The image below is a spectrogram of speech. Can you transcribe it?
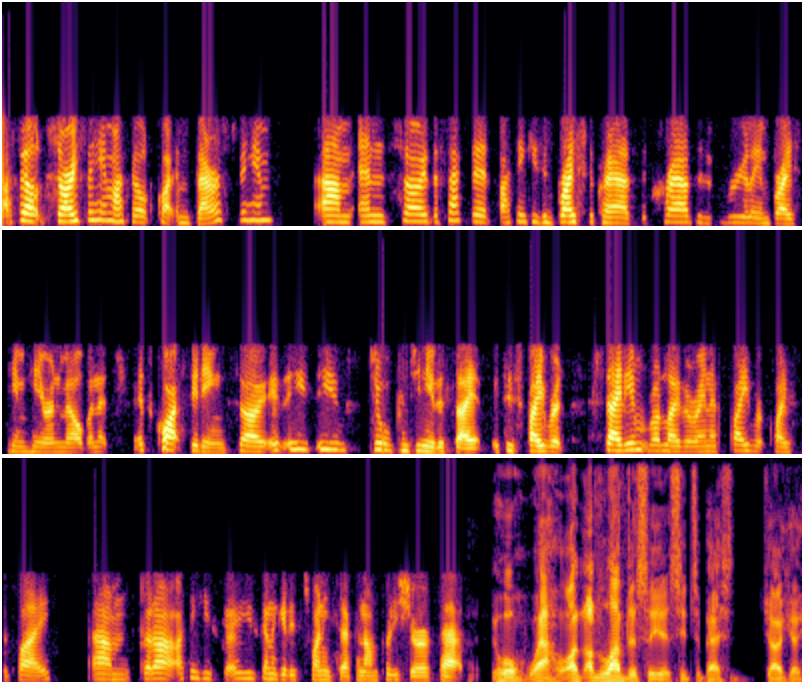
I felt sorry for him. I felt quite embarrassed for him. Um, and so the fact that I think he's embraced the crowds, the crowds have really embraced him here in Melbourne. It, it's quite fitting. So it, he's he'll still continue to say it. It's his favourite stadium, Rod Laver Arena, favourite place to play. Um, but I, I think he's he's going to get his 22nd. I'm pretty sure of that. Oh wow! I'd, I'd love to see a Tsitsipas Joker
